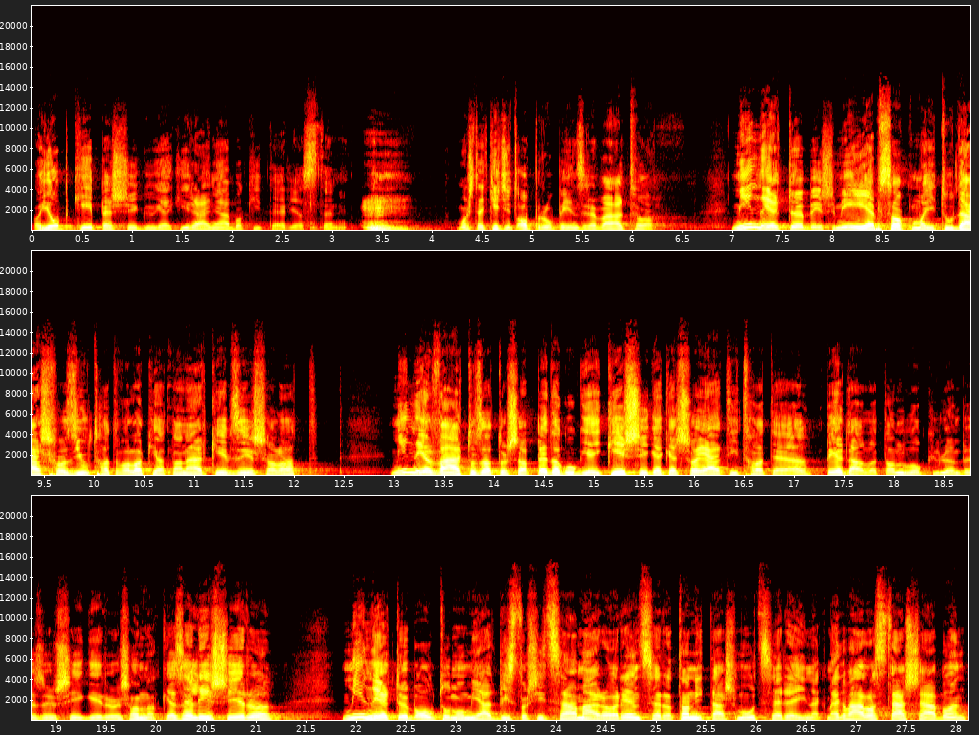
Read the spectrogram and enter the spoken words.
a jobb képességűek irányába kiterjeszteni. Most egy kicsit apró pénzre váltva. Minél több és mélyebb szakmai tudáshoz juthat valaki a tanárképzés alatt, minél változatosabb pedagógiai készségeket sajátíthat el, például a tanuló különbözőségéről és annak kezeléséről, minél több autonómiát biztosít számára a rendszer a tanítás módszereinek megválasztásában,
